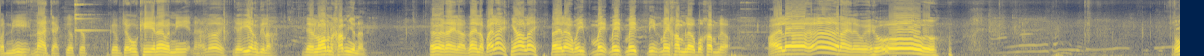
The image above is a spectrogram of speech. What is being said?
วันนี้น่าจะเกือบจะเกือบจะโอเคนะวันนี้นะเลย อย่าเอียงทีละเนี่ยล้อมันค้ำอยู่นั่นเออได้แล้วได้แล้วไปเลยเงาเลย ได้แล้วไม่ไม่ไม่ไม่นี่ไม่ค้ำแล้วบ่ค้ำแล้ว ไปเลยเออได้เลยเว้ยโอ้โอ้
